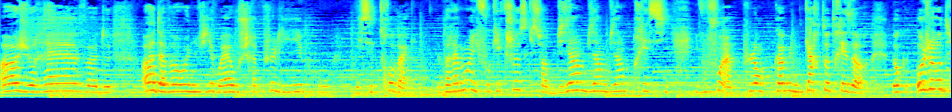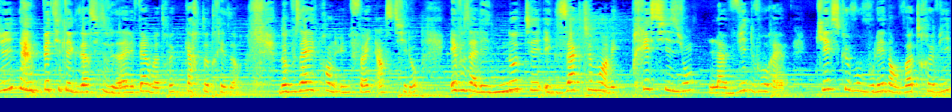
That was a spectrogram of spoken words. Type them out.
ah, je rêve de oh, d'avoir une vie ouais, où je serais plus libre. Mais c'est trop vague. Vraiment, il faut quelque chose qui soit bien, bien, bien précis. Il vous faut un plan, comme une carte au trésor. Donc aujourd'hui, petit exercice, vous allez faire votre carte au trésor. Donc vous allez prendre une feuille, un stylo, et vous allez noter exactement avec précision la vie de vos rêves. Qu'est-ce que vous voulez dans votre vie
